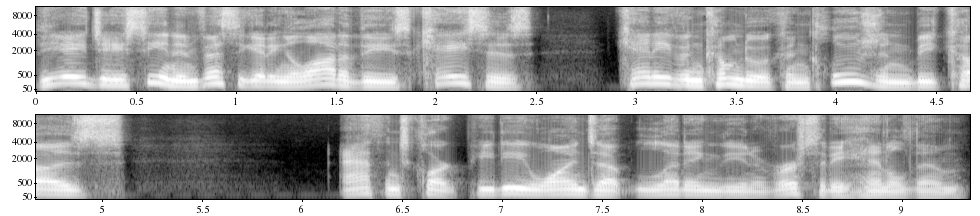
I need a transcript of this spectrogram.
the AJC, in investigating a lot of these cases, can't even come to a conclusion because Athens Clarke PD winds up letting the university handle them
